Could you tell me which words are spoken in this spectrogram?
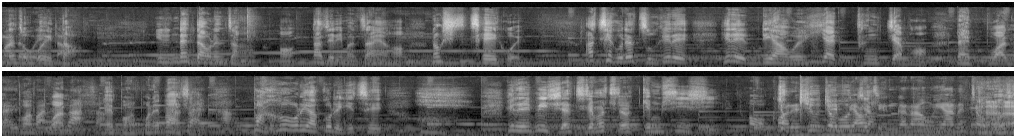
那种味道。因为咱大人长哦，大姐你们知影吼，拢是切过，啊切过咧煮迄个迄个料的遐汤汁吼，来拌拌拌，来拌拌咧肉菜，拌好了，过来去切，哦，迄个米是啊，一粒啊一粒金丝丝。哦，看你这表情，敢若有影，尼足好食。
